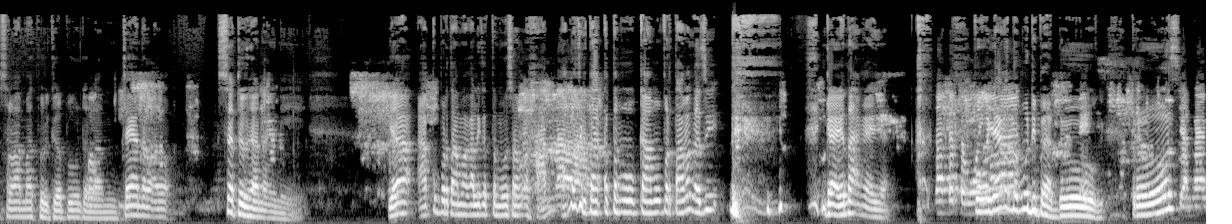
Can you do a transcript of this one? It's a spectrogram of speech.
selamat bergabung dalam channel sederhana ini. Ya, aku pertama kali ketemu sama aku cerita ketemu kamu pertama gak sih? Gak enak kayaknya. Pokoknya ketemu di Bandung. Terus jangan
